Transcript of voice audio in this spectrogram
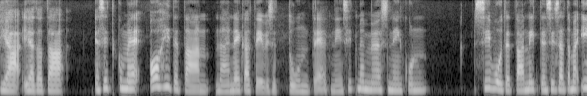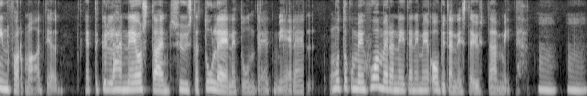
Ja, ja, tota, ja sitten kun me ohitetaan nämä negatiiviset tunteet, niin sitten me myös niin kuin sivuutetaan niiden sisältämä informaatio. Että kyllähän ne jostain syystä tulee ne tunteet mieleen. Mutta kun me ei huomioida niitä, niin me ei opita niistä yhtään mitään. Mm, mm,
